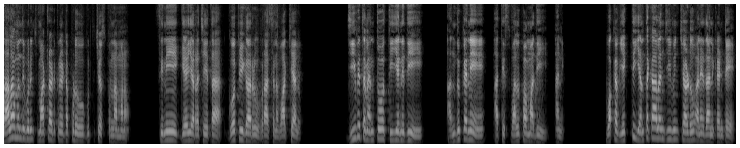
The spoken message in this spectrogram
చాలామంది గురించి మాట్లాడుకునేటప్పుడు గుర్తు చేసుకున్నాం మనం. సినీ గేయ రచయిత గోపి గారు వ్రాసిన వాక్యాలు. జీవితం ఎంతో తీయనిది అందుకనే అతి స్వల్పం అది అని. ఒక వ్యక్తి ఎంతకాలం జీవించాడు అనే దానికంటే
